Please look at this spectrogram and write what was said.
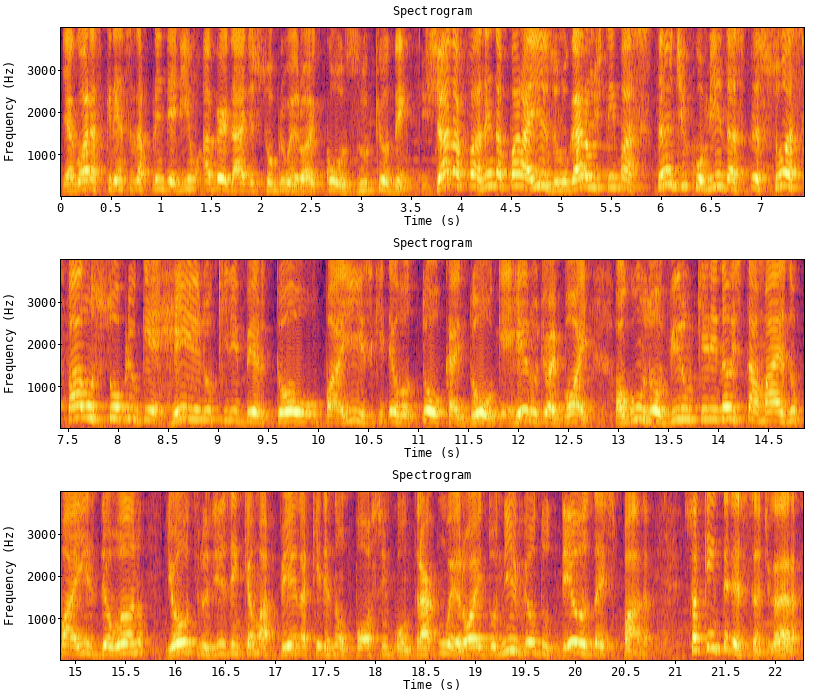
E agora as crianças aprenderiam a verdade sobre o herói Kozuki Oden. Já na Fazenda Paraíso, lugar onde tem bastante comida, as pessoas falam sobre o guerreiro que libertou o país, que derrotou o Kaido, o guerreiro Joy Boy. Alguns ouviram que ele não está mais no país de Wano e outros dizem que é uma pena que eles não possam encontrar um herói do nível do deus da espada. Isso aqui é interessante galera.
